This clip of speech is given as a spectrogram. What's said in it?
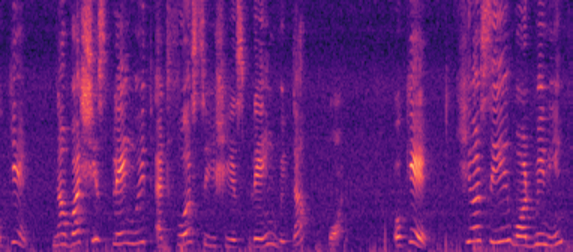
Okay, now what she is playing with? At first she, she is playing with a ball. Okay, here see what meaning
